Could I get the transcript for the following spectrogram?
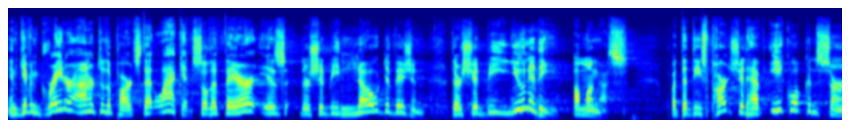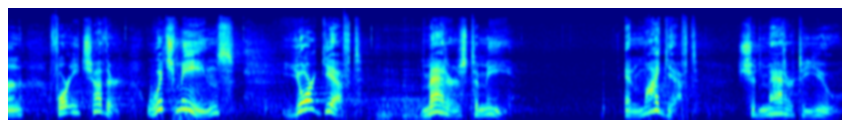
and given greater honor to the parts that lack it, so that there is there should be no division. There should be unity among us, but that these parts should have equal concern for each other, which means your gift matters to me. And my gift should matter to you.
